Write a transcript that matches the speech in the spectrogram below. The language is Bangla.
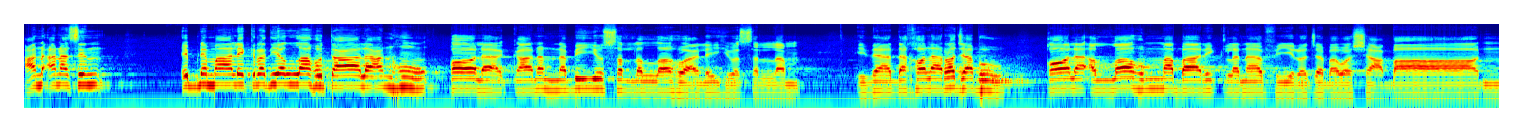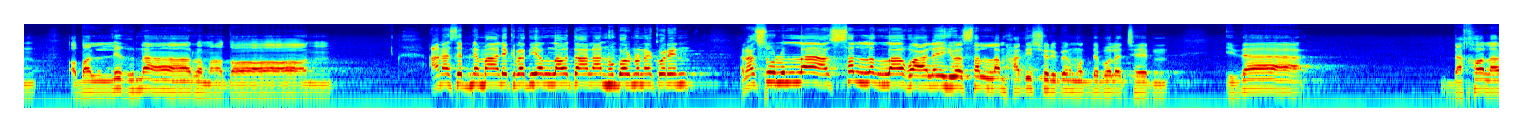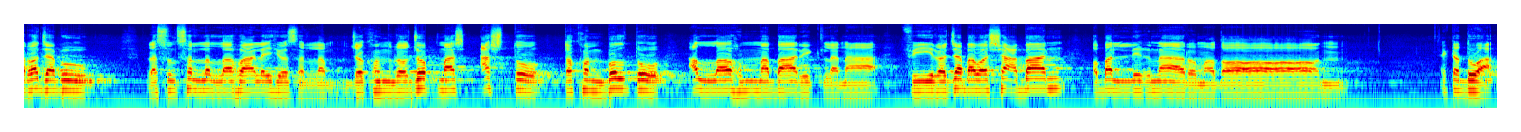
আন আনাসিন ইবনে মালিক রাদিয়াল্লাহু তাআলা আনহু ক্বালা কানা আন-নাবিয়্যু সাল্লাল্লাহু আলাইহি ওয়াসাল্লাম ইযা দাখালা রাজাবু ক্বালা বারিক লানা ফি রাজাবা ওয়া শাবান অবাল্লিগনা রমাদান আনাস ইবনে মালিক রাদিয়াল্লাহু তাআলা আনহু বর্ণনা করেন, রাসূলুল্লাহ সাল্লাল্লাহু আলাইহি ওয়াসাল্লাম হাদিস শরীফের মধ্যে বলেছেন ইযা দাখলা রজাবু রাসূল সাল্লাল্লাহু আলাইহি ওয়াসাল্লাম যখন রজব মাস আসতো, তখন বলতো, আল্লাহুম্মা বারিক লানা ফি রজব ওয়া শাবান ওয়াবাল্লিগনা রমাদন। একটা দোয়া।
